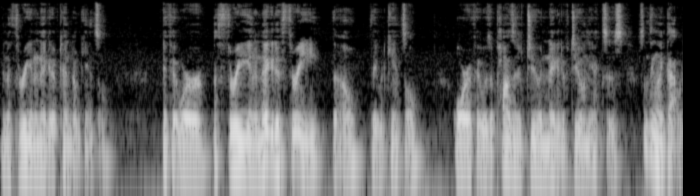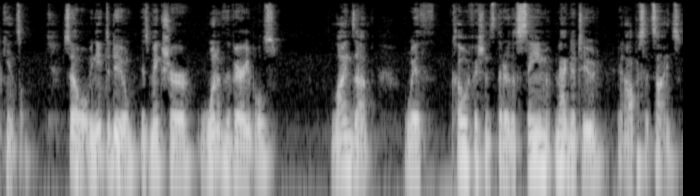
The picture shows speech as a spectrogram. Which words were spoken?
and a 3 and a negative 10 don't cancel. If it were a 3 and a negative 3, though, they would cancel. Or if it was a positive 2 and negative 2 on the x's, something like that would cancel. So what we need to do is make sure one of the variables lines up with coefficients that are the same magnitude and opposite signs,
